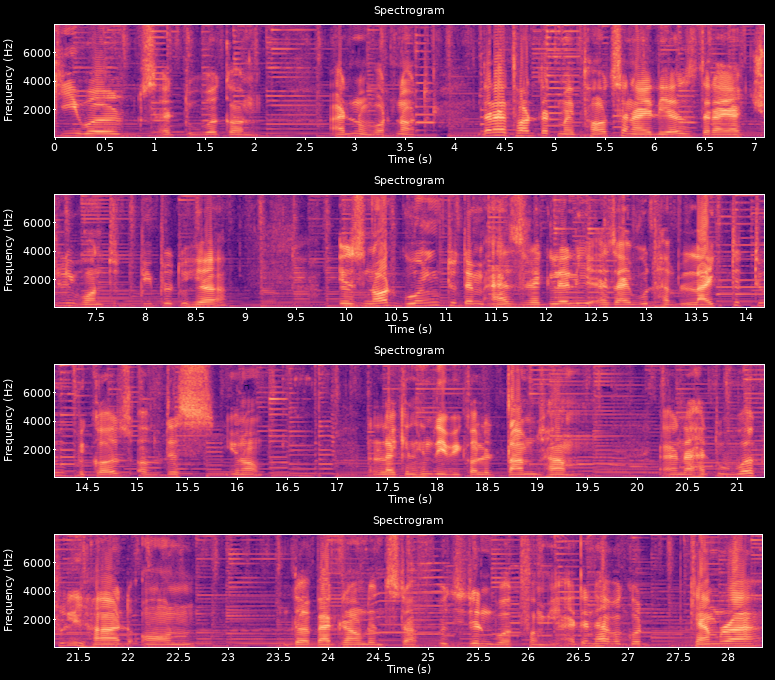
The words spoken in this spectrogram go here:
keywords had to work on i don't know what not then i thought that my thoughts and ideas that i actually wanted people to hear is not going to them as regularly as i would have liked it to because of this you know. Like in hindi we call it tam jham and i had to work really hard on the background and stuff which didn't work for me. I didn't have a good camera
